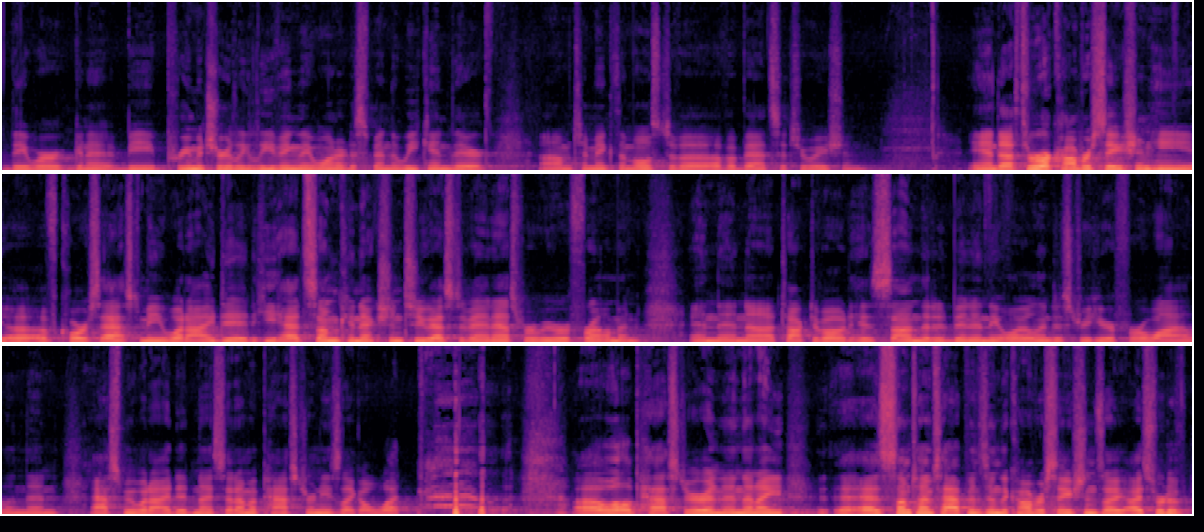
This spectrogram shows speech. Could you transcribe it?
they were going to be prematurely leaving. They wanted to spend the weekend there um, to make the most of a, of a bad situation. And uh, through our conversation, he, uh, of course, asked me what I did. He had some connection to Estevan, asked where we were from, and, and then uh, talked about his son that had been in the oil industry here for a while, and then asked me what I did. And I said, I'm a pastor. And he's like, A what? Uh, well, a pastor. And, and then I, as sometimes happens in the conversations, I, I sort of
